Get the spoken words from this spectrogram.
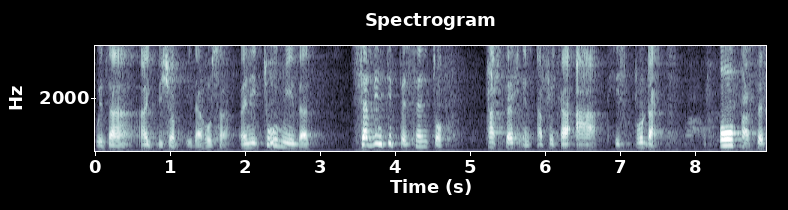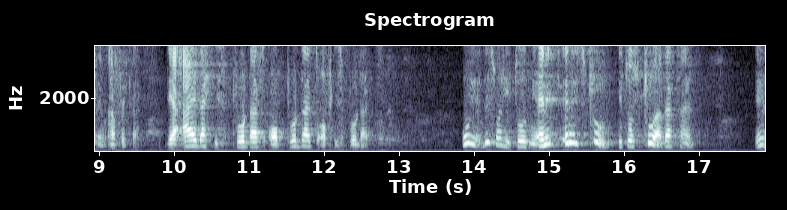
with uh, Archbishop Idahosa, and he told me that 70% of pastors in Africa are his products. Of all pastors in Africa, they are either his products or products of his products. Oh, yeah, this is what he told me. And, it, and it's true. It was true at that time. Yeah.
